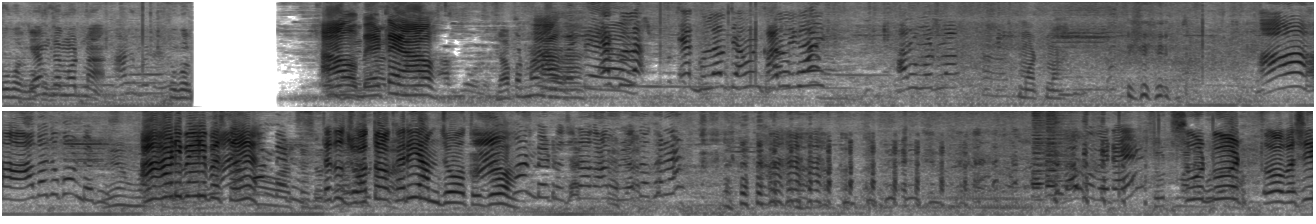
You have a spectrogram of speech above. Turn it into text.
ઊભો કેમ છે મોટમાં? ઊભો આવો બેટે આવો. ઝાપટમાં આવો. એક ગુલાબ જામુન ખારો ભાઈ ખારો મોટમાં. મોટમાં. आ आ बाजू कौन बैठू એમ આ હાડી પહેરી પસ્તે હે તે તું જોતો ખરી આમ જો તું જો कौन बैठो जरा काम रियो तो करे बाबू बेटा है સૂટ બૂટ તો પછી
